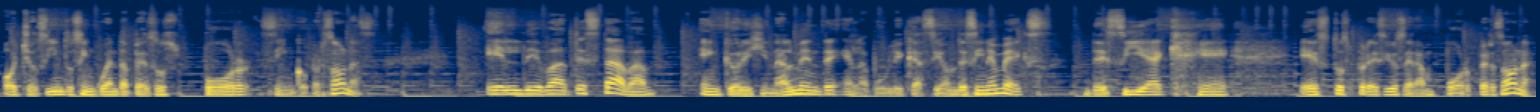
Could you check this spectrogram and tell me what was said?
850 pesos por 5 personas. El debate estaba en que originalmente en la publicación de Cinemex decía que estos precios eran por persona.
